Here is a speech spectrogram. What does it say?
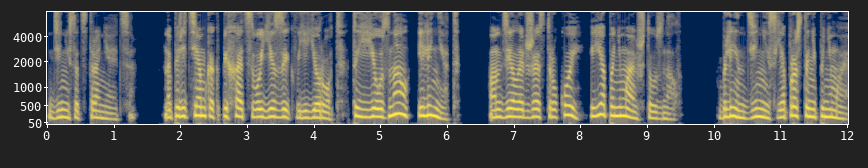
Денис отстраняется. Но перед тем, как пихать свой язык в ее рот, ты ее узнал или нет? Он делает жест рукой, и я понимаю, что узнал. Блин, Денис, я просто не понимаю.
